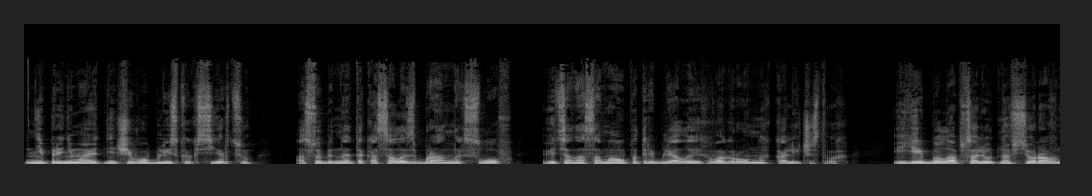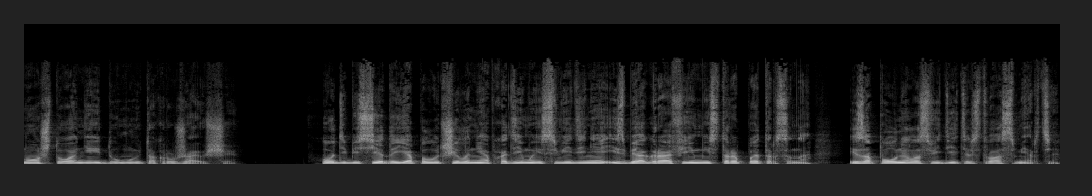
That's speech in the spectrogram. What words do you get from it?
не принимает ничего близко к сердцу. Особенно это касалось бранных слов, ведь она сама употребляла их в огромных количествах. И ей было абсолютно все равно, что о ней думают окружающие. В ходе беседы я получила необходимые сведения из биографии мистера Петерсона – и заполнила свидетельство о смерти.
